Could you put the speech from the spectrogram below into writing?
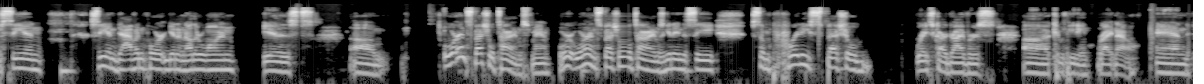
seeing seeing Davenport get another one is um, we're in special times, man. We're we're in special times getting to see some pretty special race car drivers uh, competing right now. And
